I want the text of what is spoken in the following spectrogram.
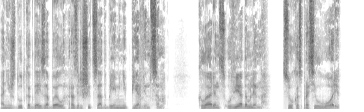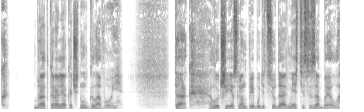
Они ждут, когда Изабелл разрешится от бремени первенцем. «Кларенс уведомлен?» — сухо спросил Уорик. Брат короля качнул головой. «Так, лучше, если он прибудет сюда вместе с Изабелл.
